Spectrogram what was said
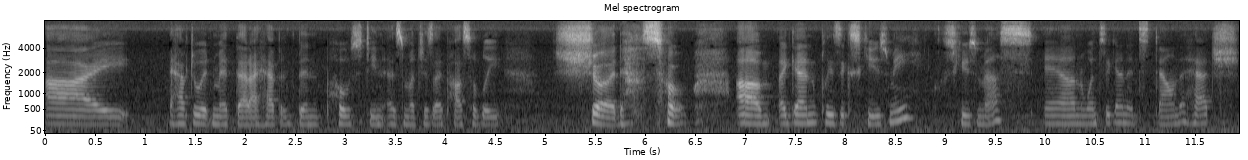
I have to admit that I haven't been posting as much as I possibly should. So um, again, please excuse me, excuse mess. And once again, it's down the hatch.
